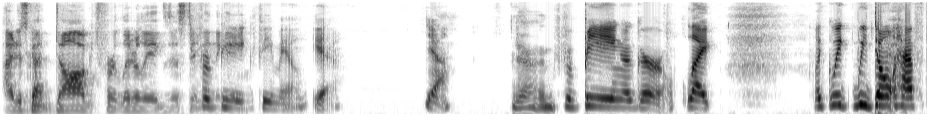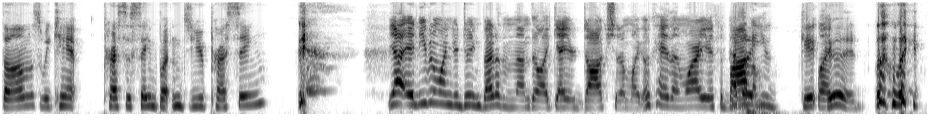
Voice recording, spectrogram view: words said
I just got dogged for literally existing for in the being game. female. Yeah. Yeah. Yeah, and For being a girl. Like like we we don't Yeah. have thumbs. We can't press the same buttons you're pressing. Yeah, and even when you're doing better than them, they're like, "Yeah, you're dog shit." I'm like, "Okay, then why are you at the How bottom?" about you get Like- good? like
